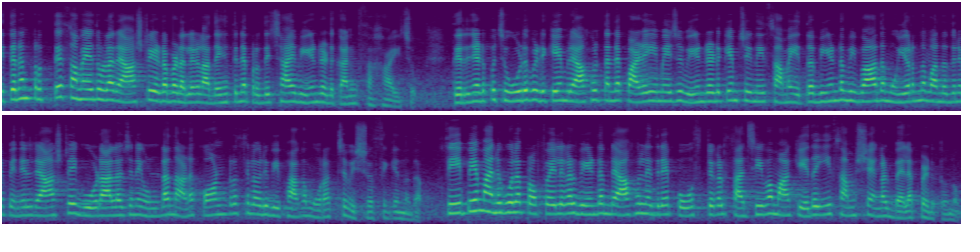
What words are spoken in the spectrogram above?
ഇത്തരം കൃത്യസമയത്തുള്ള രാഷ്ട്രീയ ഇടപെടലുകൾ അദ്ദേഹത്തിന്റെ പ്രതിച്ഛായ വീണ്ടെടുക്കാനും സഹായിച്ചു. തിരഞ്ഞെടുപ്പ് ചൂടുപിടിക്കുകയും രാഹുൽ തന്റെ പഴയ ഇമേജ് വീണ്ടെടുക്കുകയും ചെയ്യുന്ന ഈ സമയത്ത് വീണ്ടും വിവാദം ഉയർന്നു വന്നതിന് പിന്നിൽ രാഷ്ട്രീയ ഗൂഢാലോചന ഉണ്ടെന്നാണ് കോൺഗ്രസിലെ ഒരു വിഭാഗം ഉറച്ചു വിശ്വസിക്കുന്നത്. സി പി എം അനുകൂല പ്രൊഫൈലുകൾ വീണ്ടും രാഹുലിനെതിരെ പോസ്റ്റുകൾ സജീവമാക്കിയത് ഈ സംശയങ്ങൾ ബലപ്പെടുത്തുന്നു.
